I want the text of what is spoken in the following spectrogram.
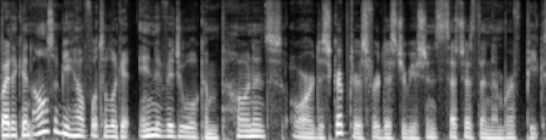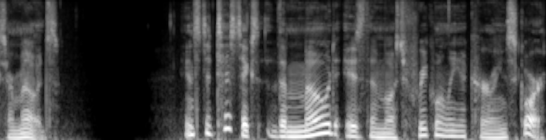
but it can also be helpful to look at individual components or descriptors for distributions, such as the number of peaks or modes. In statistics, the mode is the most frequently occurring score.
